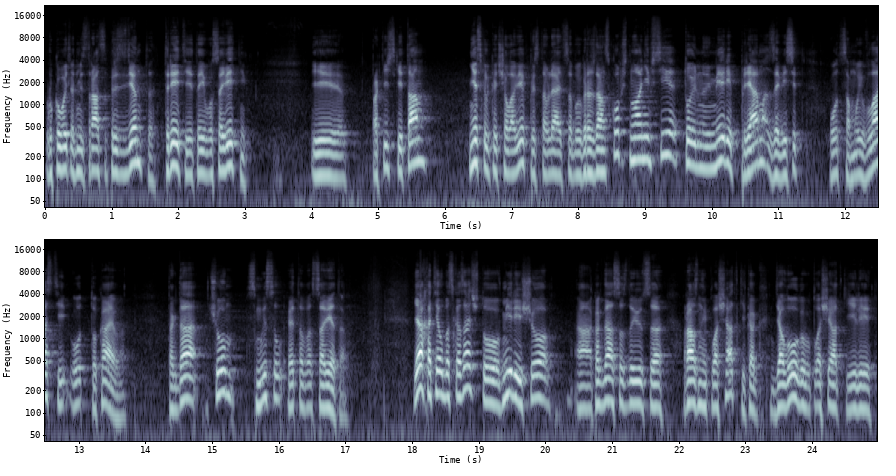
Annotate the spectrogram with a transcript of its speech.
руководитель администрации президента, третий это его советник. И практически там несколько человек представляют собой гражданское общество, но они все в той или иной мере прямо зависят от самой власти, от Токаева. Тогда в чем смысл этого совета? Я хотел бы сказать, что в мире еще а, когда создаются разные площадки, как диалоговые площадки или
